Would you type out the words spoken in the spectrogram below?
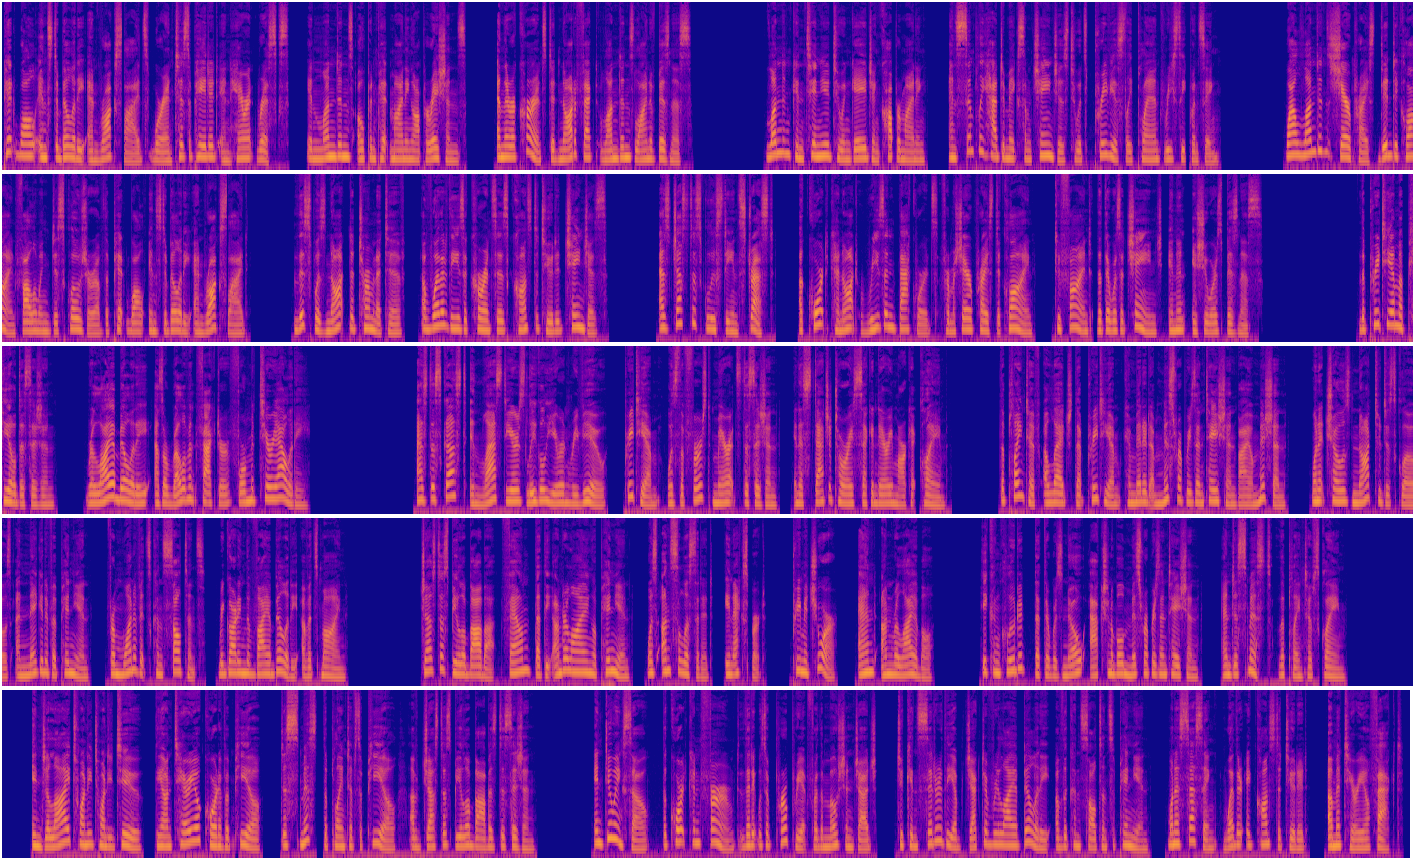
Pit wall instability and rock slides were anticipated inherent risks in London's open pit mining operations, and their occurrence did not affect London's line of business. London continued to engage in copper mining and simply had to make some changes to its previously planned resequencing. While London's share price did decline following disclosure of the pit wall instability and rock slide, this was not determinative of whether these occurrences constituted changes. As Justice Glustein stressed, a court cannot reason backwards from a share price decline to find that there was a change in an issuer's business. The Pretium Appeal Decision Reliability as a relevant factor for materiality. As discussed in last year's legal year in review, Pretium was the first merits decision in a statutory secondary market claim. The plaintiff alleged that Pretium committed a misrepresentation by omission when it chose not to disclose a negative opinion from one of its consultants regarding the viability of its mine. Justice Belobaba found that the underlying opinion was unsolicited, inexpert, premature, and unreliable. He concluded that there was no actionable misrepresentation and dismissed the plaintiff's claim. In July 2022, the Ontario Court of Appeal dismissed the plaintiff's appeal of Justice Belobaba's decision. In doing so, the court confirmed that it was appropriate for the motion judge to consider the objective reliability of the consultant's opinion when assessing whether it constituted a material fact.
